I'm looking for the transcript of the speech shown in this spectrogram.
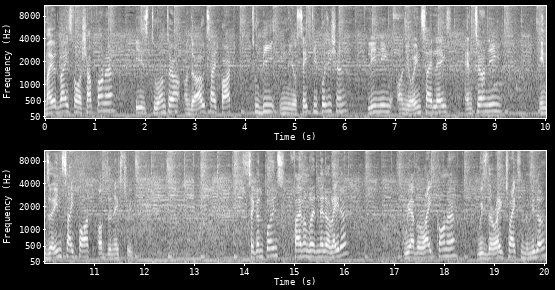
My advice for a sharp corner is to enter on the outside part, to be in your safety position, leaning on your inside legs and turning in the inside part of the next street. Second point, 500 meter later, we have a right corner with the right tracks in the middle.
